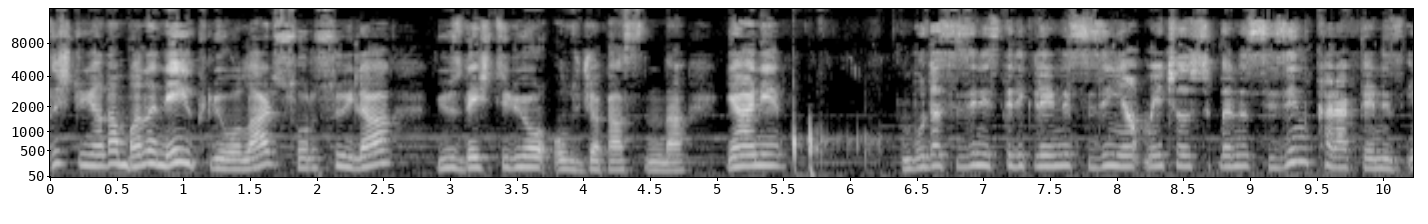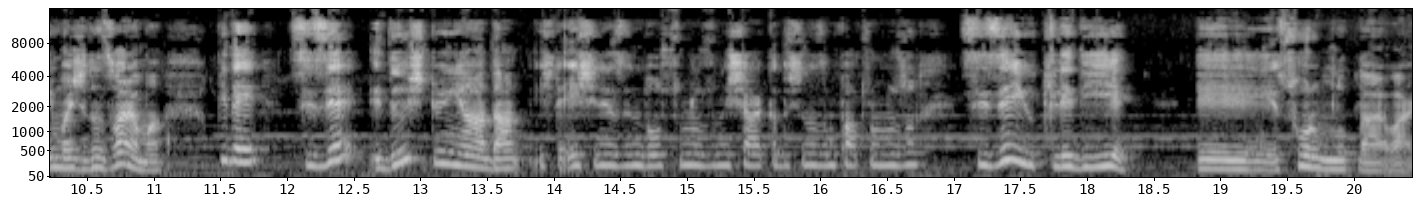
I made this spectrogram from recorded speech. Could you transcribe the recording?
dış dünyadan bana ne yüklüyorlar sorusuyla yüzleştiriyor olacak aslında. Yani Burada sizin istedikleriniz, sizin yapmaya çalıştıklarınız, sizin karakteriniz, imajınız var ama bir de size dış dünyadan işte eşinizin, dostunuzun, iş arkadaşınızın, patronunuzun size yüklediği e, sorumluluklar var.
